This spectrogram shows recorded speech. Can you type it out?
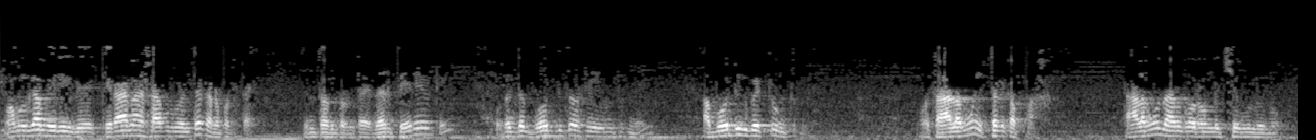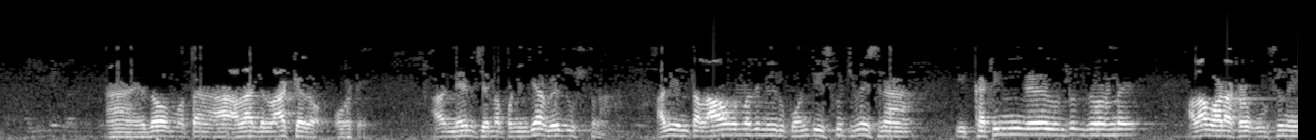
మామూలుగా మీరు కిరాణా షాపుకి వెళ్తే కనపడతాయి. ఇంతంత ఉంటాయి. దాని పేరేమిటి? ఒక పెద్ద బోర్డుతోటి ఉంటుంది. ఆ బోర్డుకి పెట్టి ఉంటుంది. ఓ తాళము ఇత్తడి కప్ప. తాళము దానికి రెండు చెవులును. ఏదో మొత్తం అలాంటి లాక్ ఏదో ఒకటి. అది నేను చిన్నప్పటి నుంచి అవే చూస్తున్నా. అది ఇంత లావు ఉన్నది మీరు కొని తీసుకొచ్చి వేసిన ఈ కటింగ్ ఉంటుంది చూడండి. అలా వాడు అక్కడ కూర్చుని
